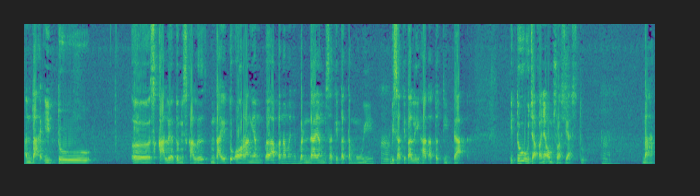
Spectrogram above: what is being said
entah itu eh, sekali atau niskala, entah itu orang yang eh, apa namanya benda yang bisa kita temui, bisa kita lihat atau tidak, itu ucapannya Om Swastiastu. Hmm. Nah,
